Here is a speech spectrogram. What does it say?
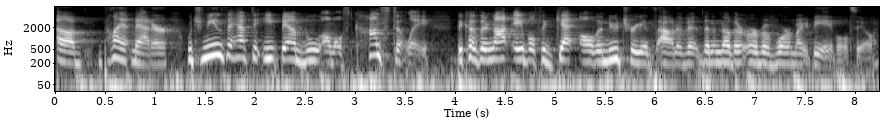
uh, plant matter, which means they have to eat bamboo almost constantly because they're not able to get all the nutrients out of it that another herbivore might be able to.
